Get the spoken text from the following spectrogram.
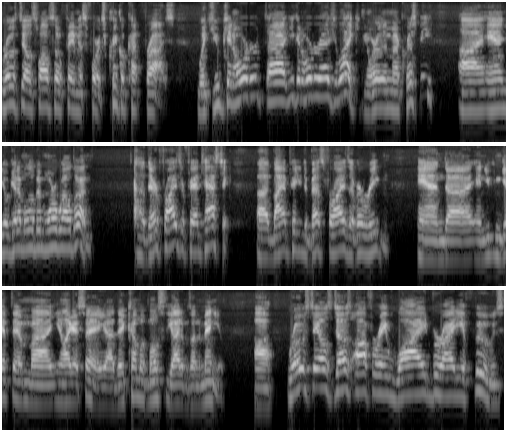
Rosedale is also famous for its crinkle cut fries, which you can order. Uh, you can order as you like. You can order them uh, crispy, uh, and you'll get them a little bit more well done. Uh, their fries are fantastic. in my opinion, the best fries I've ever eaten, and and you can get them. you know, like I say, they come with most of the items on the menu. Rosedale's does offer a wide variety of foods,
